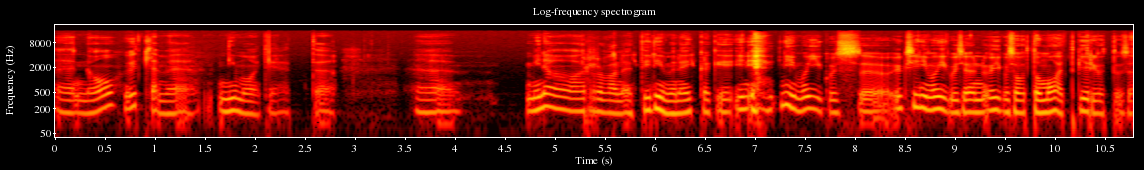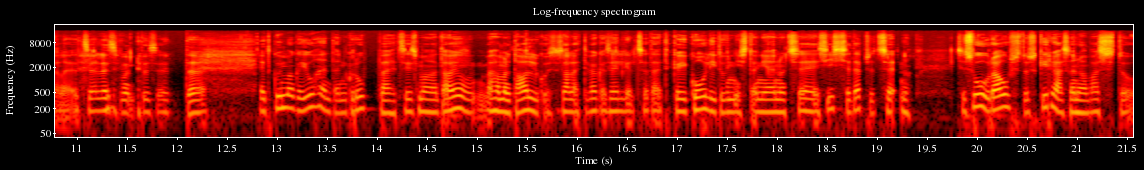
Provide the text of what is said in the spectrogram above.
Äh, no ütleme niimoodi, et äh, mina arvan, et inimene ikkagi in,, inimõigus, üks inimõigusi on õigus automaatkirjutusele, et selles mõttes, et et kui ma ka juhendan gruppe, et siis ma tajun vähemalt alguses alati väga selgelt seda, et ikkagi koolitunnist on jäänud see sisse täpselt see noh, see suur austus kirjasõna vastu,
